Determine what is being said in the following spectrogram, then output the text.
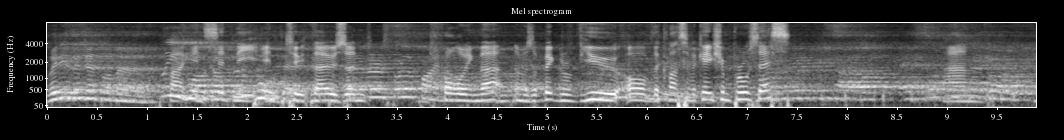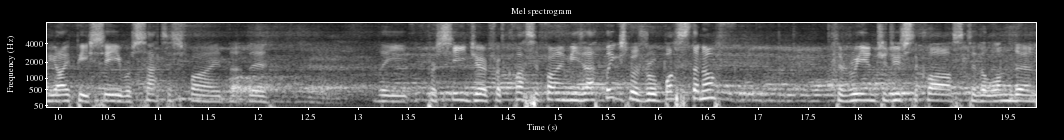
Ladies and gentlemen, back in Sydney in 2000. Following that, there was a big review of the classification process, and the IPC was satisfied that the the procedure for classifying these athletes was robust enough to reintroduce the class to the London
